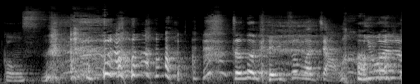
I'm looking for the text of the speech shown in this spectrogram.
公司，真的可以这么讲吗？因为是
